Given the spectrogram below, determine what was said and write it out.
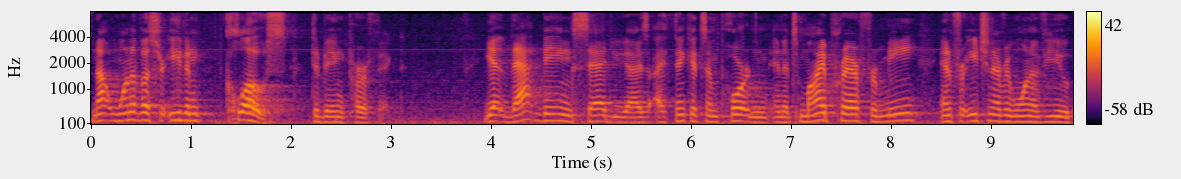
Not one of us are even close to being perfect. Yet, that being said, you guys, I think it's important, and it's my prayer for me and for each and every one of you,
